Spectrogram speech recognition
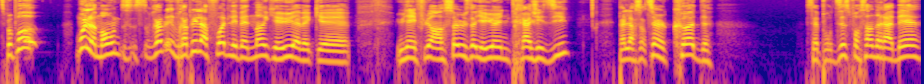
Tu peux pas. Moi, le monde. Vous vous rappelez, la fois de l'événement qu'il y a eu avec une influenceuse, il y a eu une tragédie. Puis elle a sorti un code. C'est pour 10% de rabais.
